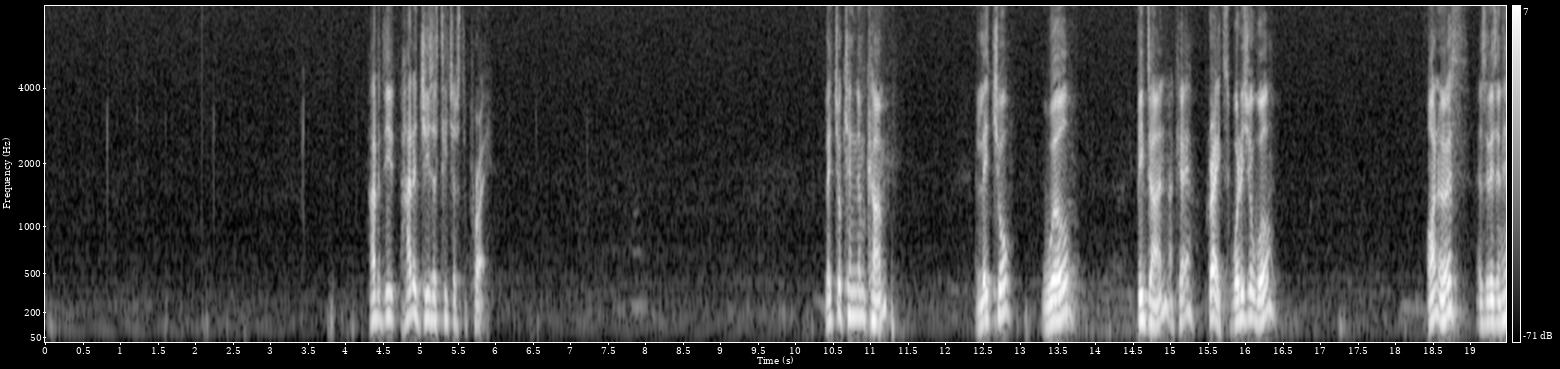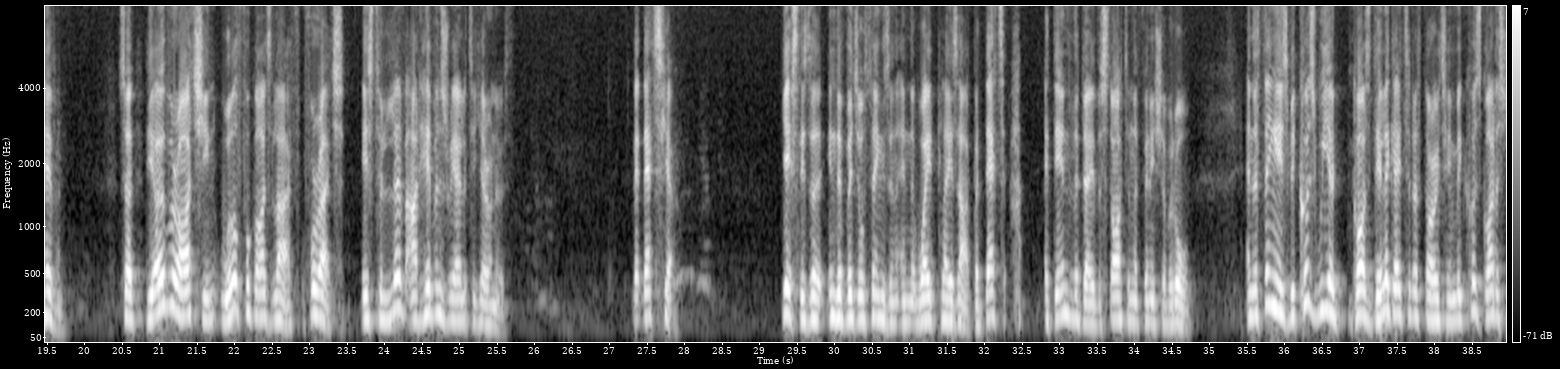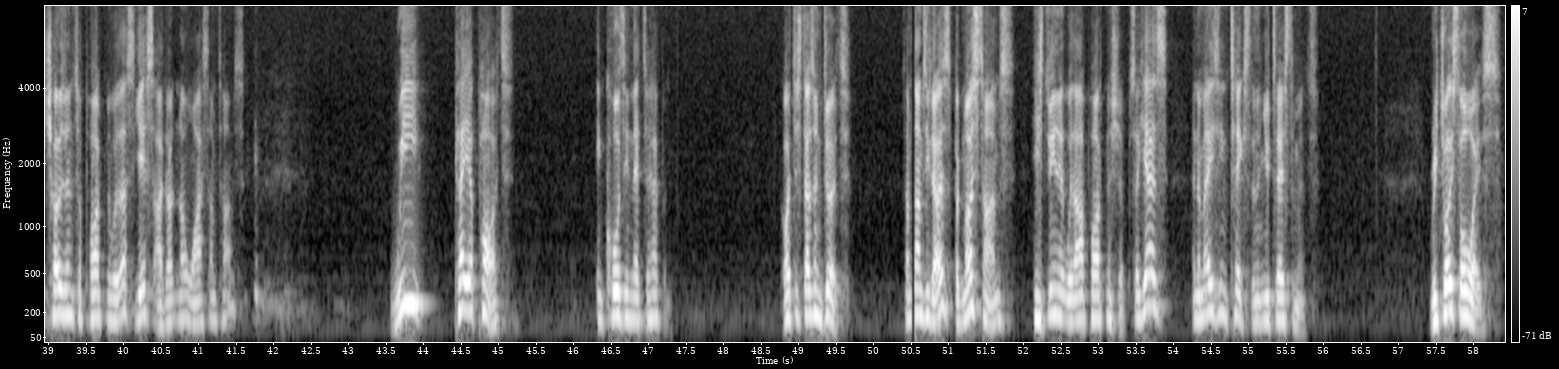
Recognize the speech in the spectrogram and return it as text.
How did, he, how did Jesus teach us to pray? Let your kingdom come and let your will be done. Okay, great. What is your will? On earth as it is in heaven. So, the overarching will for God's life for us is to live out heaven's reality here on earth. That, that's here. Yes, there's the individual things and, and the way it plays out, but that's at the end of the day the start and the finish of it all. And the thing is, because we are God's delegated authority and because God has chosen to partner with us, yes, I don't know why sometimes, we play a part in causing that to happen. God just doesn't do it. Sometimes He does, but most times He's doing it with our partnership. So here's an amazing text in the New Testament Rejoice always,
